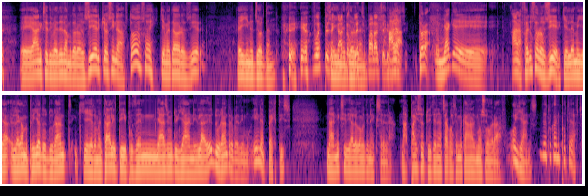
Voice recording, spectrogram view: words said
ε, άνοιξε τη βεντέτα με τον Ροζίερ. Ποιος είναι αυτός, ε, και μετά ο Ροζίερ έγινε Τζόρνταν. Αφού έπεσε Έγινε κάτω, Jordan. μπλέτσι, παράτησε την Αλλά φάση. τώρα, ε, μια και αναφέρεις το Ροζίερ και λέμε για, λέγαμε πριν για τον Ντουράντ και για το mentality που δεν μοιάζει με του Γιάννη. Δηλαδή, ο Ντουράντ, ρε παιδί μου, είναι παίχτη να ανοίξει διάλογο με την εξέδρα. Να πάει στο Twitter να τσακωθεί με κανένα δημοσιογράφο. Ο Γιάννης δεν το κάνει ποτέ αυτό.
